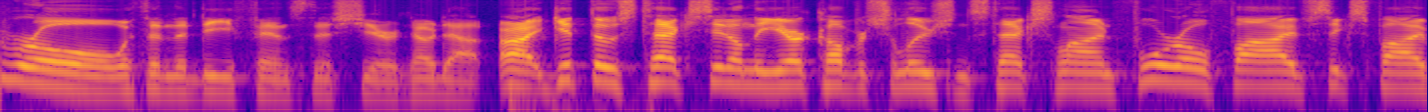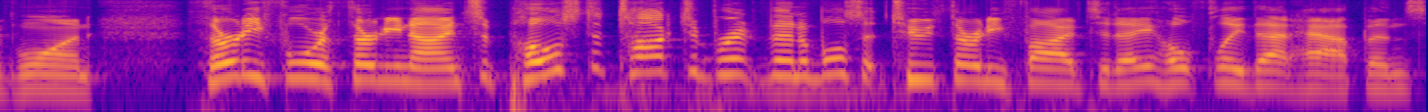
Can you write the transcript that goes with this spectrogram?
role within the defense this year, no doubt. All right, get those texts in on the Air Comfort Solutions text line 405 651 3439. Supposed to talk to Brent Venables at 235 today. Hopefully that happens.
